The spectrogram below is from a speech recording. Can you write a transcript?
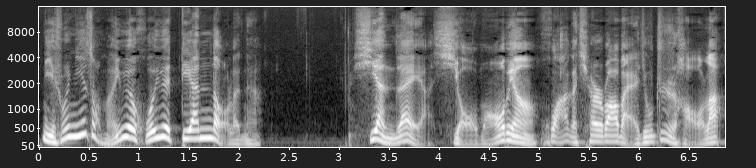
你说你怎么越活越颠倒了呢？现在呀，小毛病花个千八百就治好了，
